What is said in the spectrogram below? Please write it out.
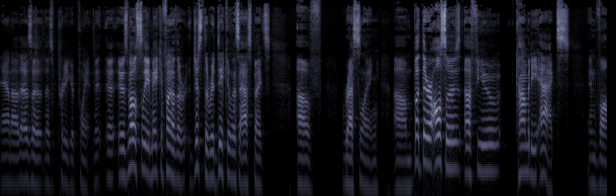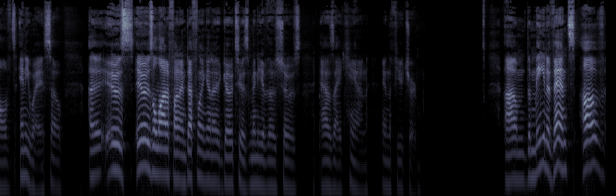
and uh, that was a that's a pretty good point. It, it, it, was mostly making fun of the just the ridiculous aspects of wrestling, um, but there are also a few comedy acts involved anyway. So uh, it was it was a lot of fun. I'm definitely gonna go to as many of those shows as I can in the future. Um, the main event of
